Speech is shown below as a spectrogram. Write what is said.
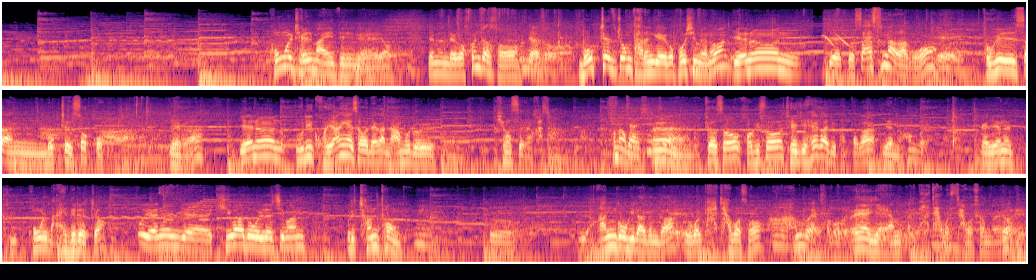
공을 제일 많이 들이는 애예요. 얘는 내가 혼자서 혼자서 목재도 좀 다른 게 이거 보시면은 얘는 이제 그 사스나라고 예. 독일산 목재를 썼고 얘가 얘는 우리 고향에서 내가 나무를 비웠어요 가서 소나무 진짜, 실제로? 예, 비워서 거기서 제지해가지고 갔다가 얘는 한 거예요. 그러니까 얘는 좀 공을 많이 들였죠. 또 얘는 이제 기와도 올렸지만 우리 전통 네. 그 안곡이라든가 이걸 다 잡아서 한 거예요. 예, 예, 안곡까지 다 잡아서 잡아서 한 거예요. 예.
